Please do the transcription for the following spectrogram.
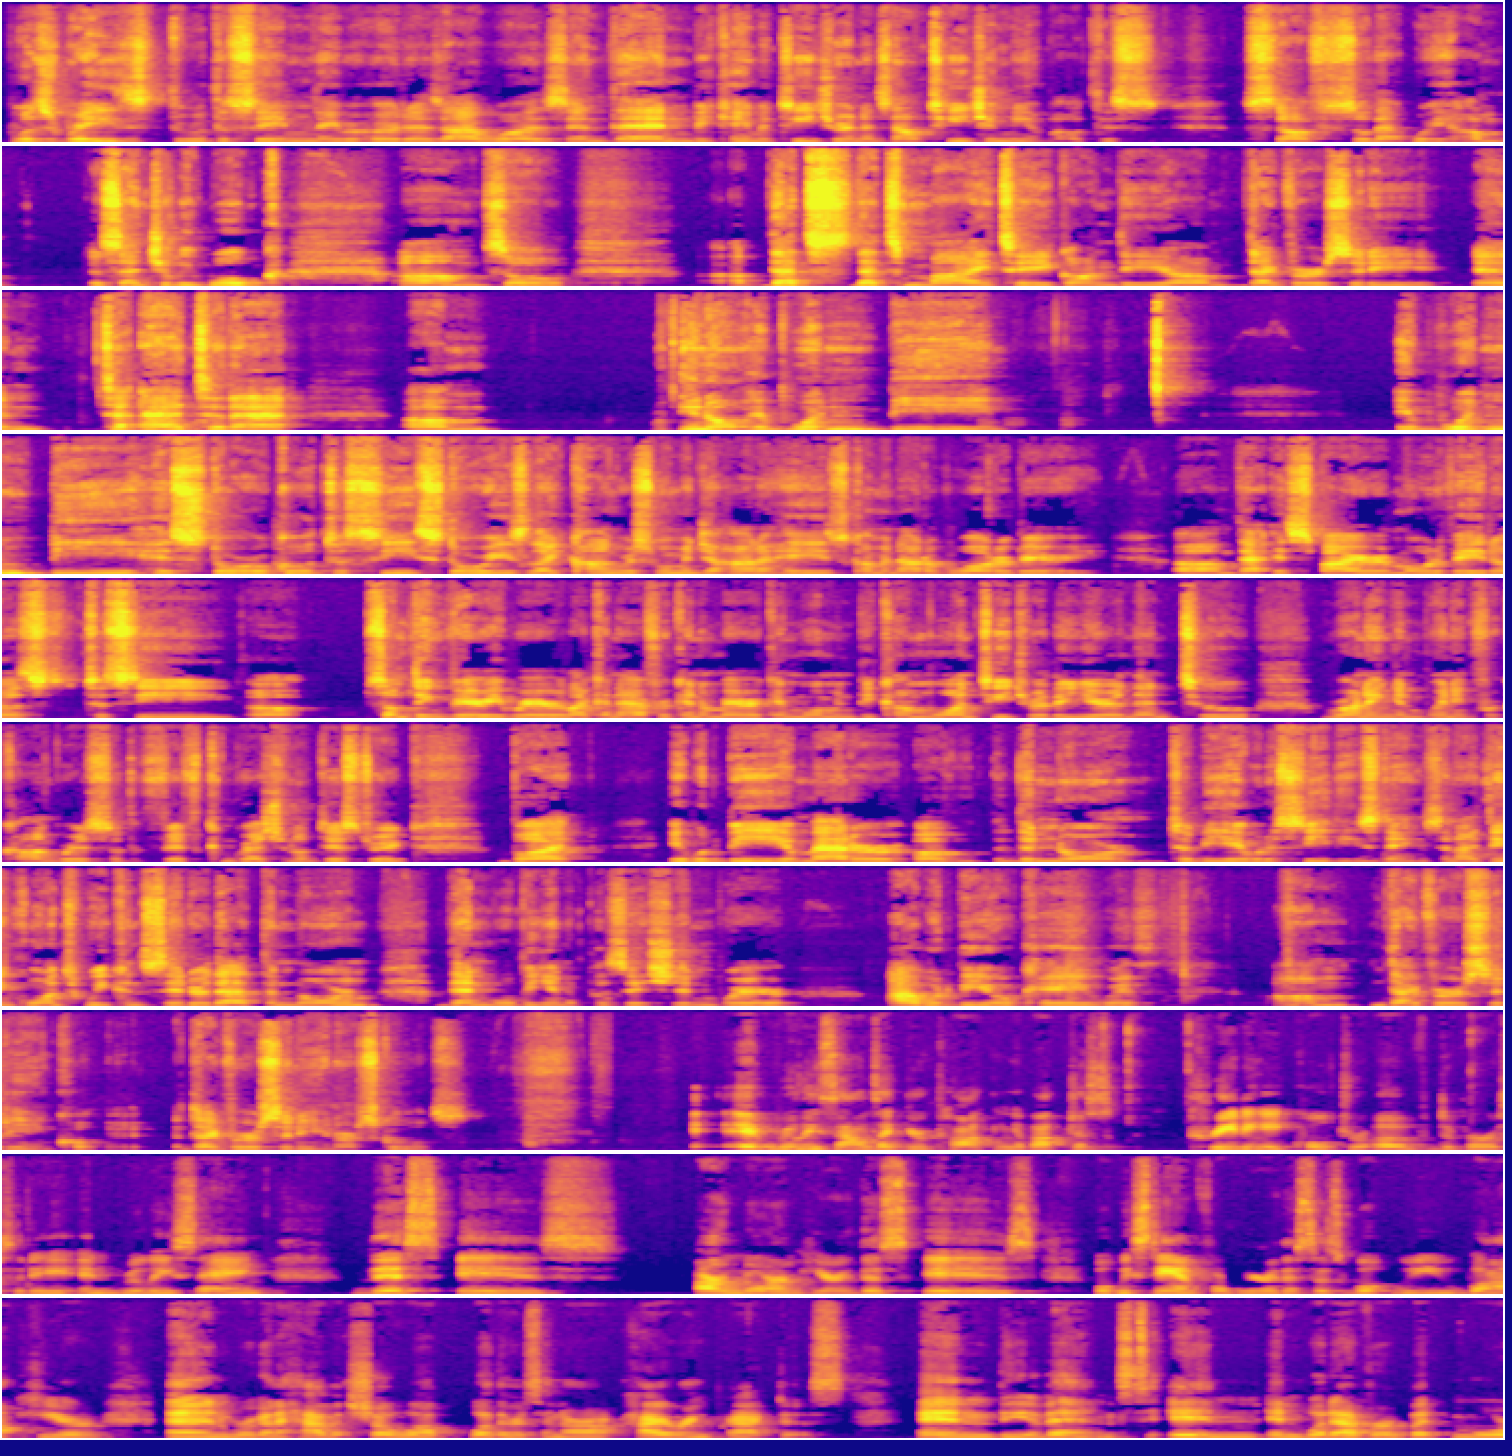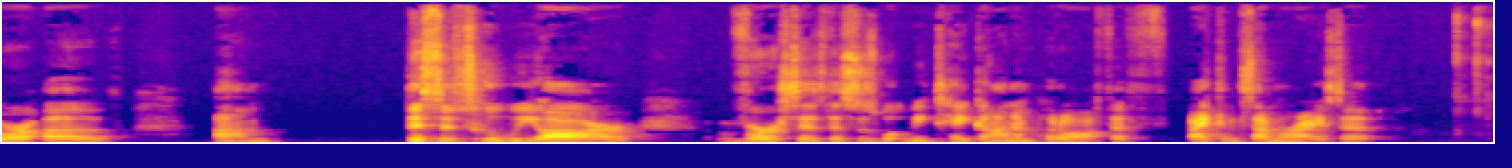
was raised through the same neighborhood as I was and then became a teacher and is now teaching me about this stuff. So that way I'm essentially woke. Um, so uh, that's that's my take on the um, diversity. And to add to that, um, you know, it wouldn't be it wouldn't be historical to see stories like Congresswoman Jahana Hayes coming out of Waterbury um, that inspire and motivate us to see uh, something very rare like an African American woman become one teacher of the year and then two running and winning for Congress of the fifth congressional district. But it would be a matter of the norm to be able to see these mm-hmm. things. And I think once we consider that the norm, then we'll be in a position where I would be okay with um, diversity and diversity in our schools. It really sounds like you're talking about just creating a culture of diversity and really saying this is our norm here. This is what we stand for here. This is what we want here. And we're going to have it show up, whether it's in our hiring practice, in the events, in, in whatever, but more of um, this is who we are versus this is what we take on and put off, if I can summarize it.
